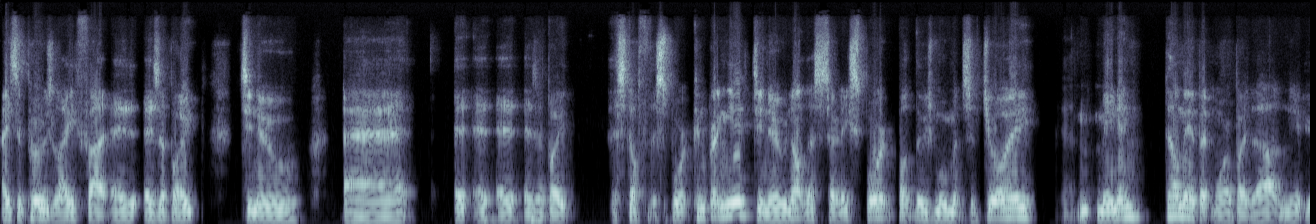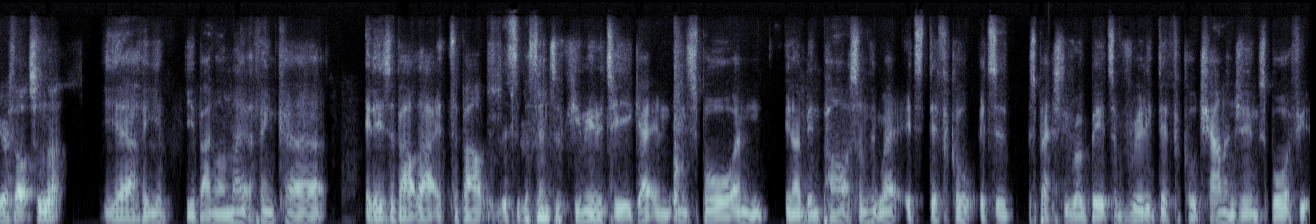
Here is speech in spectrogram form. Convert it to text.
I suppose life uh, is about you know uh, is about the stuff that sport can bring you. Do you know not necessarily sport, but those moments of joy, yeah. meaning. Tell me a bit more about that and your thoughts on that. Yeah, I think you you bang on, mate. I think uh, it is about that. It's about the, the sense of community you get in, in sport, and you know, being part of something where it's difficult. It's a, especially rugby. It's a really difficult, challenging sport. If you,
